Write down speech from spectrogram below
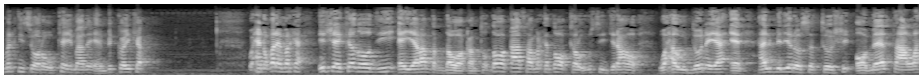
markiisi hore uu ka imaaday bitcoin-ka waxay noqonaya marka in sheekadoodii ay yara dawaqanto. Dawaqaasa marka dawaq kale ugu sii jiraaho waxa uu doonayaa hal milyan oo satoshi oo meel taala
